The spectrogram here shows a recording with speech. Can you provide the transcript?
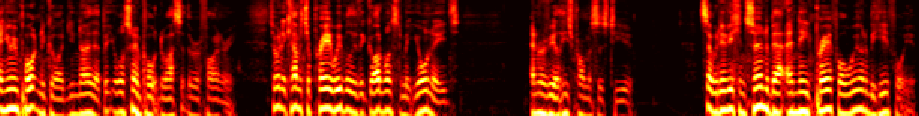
And you're important to God, you know that, but you're also important to us at the refinery. So when it comes to prayer, we believe that God wants to meet your needs and reveal his promises to you. So whatever you're concerned about and need prayer for, we want to be here for you.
